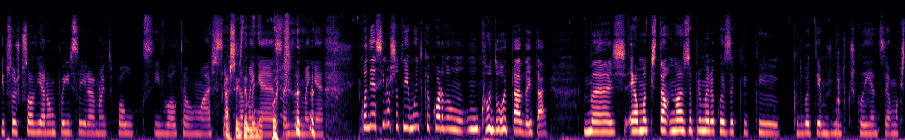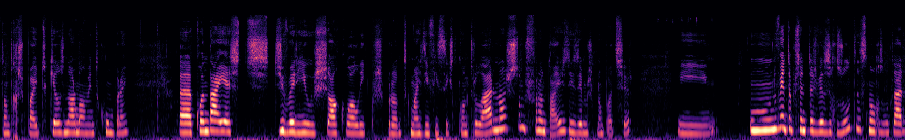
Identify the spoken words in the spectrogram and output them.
e pessoas que só vieram para ir sair à noite para o Lux e voltam às 6 Às seis da, da manhã, manhã. 6 da manhã. Quando é assim, não chateia muito que acordam um quando o outro está a deitar. Mas é uma questão. Nós, a primeira coisa que, que, que debatemos muito com os clientes é uma questão de respeito, que eles normalmente cumprem. Ah, quando há estes desvarios alcoólicos, pronto, que mais difíceis de controlar, nós somos frontais, dizemos que não pode ser. E hum, 90% das vezes resulta, se não resultar,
